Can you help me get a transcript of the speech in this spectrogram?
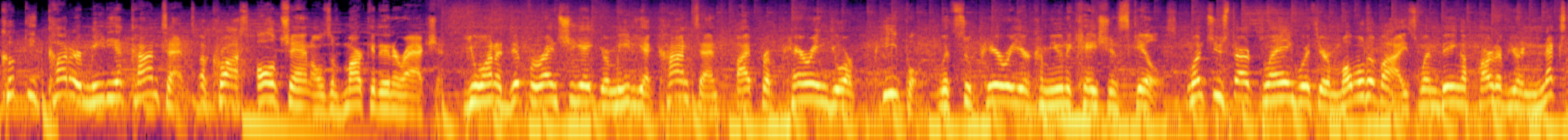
cookie cutter media content across all channels of market interaction. You want to differentiate your media content by preparing your people with superior communication skills. Once you start playing with your mobile device when being a part of your next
